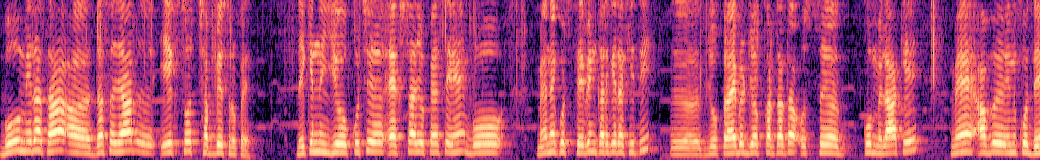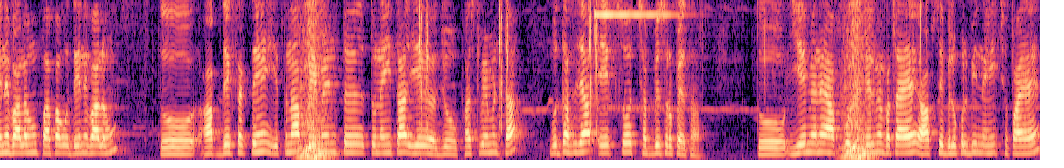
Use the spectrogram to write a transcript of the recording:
वो मेरा था दस हज़ार एक सौ छब्बीस रुपये लेकिन यो कुछ एक्स्ट्रा जो पैसे हैं, वो मैंने कुछ सेविंग करके रखी थी। जो प्राइवेट जॉब करता था उस को मिला के मैं अब इनको देने वाला हूँ, पापा को देने वाला हूँ। तो आप देख सकते हैं, इतना पेमेंट तो नहीं था, ये जो फ़र्स्ट पेमेंट था, वो दस हज़ार एक सौ छब्बीस रुपये था। तो ये मैंने आपको डिटेल में बताया है, आपसे बिल्कुल भी नहीं छुपाया है।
